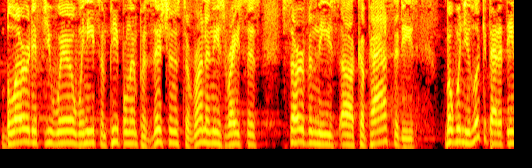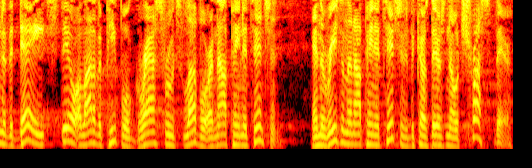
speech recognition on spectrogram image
blurred, if you will. We need some people in positions to run in these races, serve in these uh, capacities. But when you look at that at the end of the day, still a lot of the people grassroots level are not paying attention. And the reason they're not paying attention is because there's no trust there.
